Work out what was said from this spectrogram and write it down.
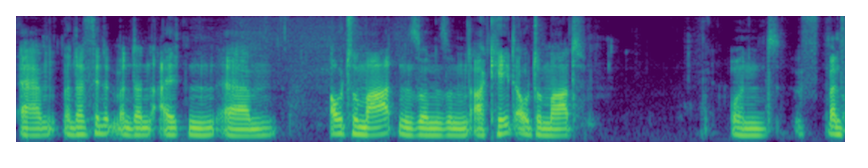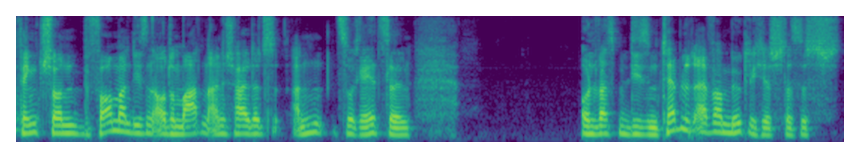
Ähm, und dann findet man dann alten ähm, Automaten, so, einen- so einen Arcade-Automat. Und man fängt schon, bevor man diesen Automaten anschaltet, an zu rätseln. Und was mit diesem Tablet einfach möglich ist, das ist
